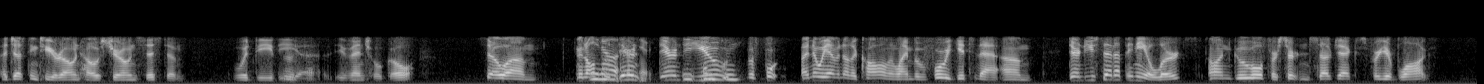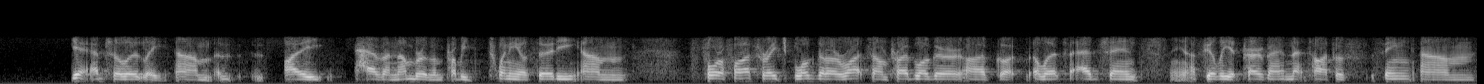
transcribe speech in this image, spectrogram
adjusting to your own host, your own system, would be the mm. uh, eventual goal. So, um, and also, you know, Darren, Darren, do you before? I know we have another call on the line, but before we get to that, um, Darren, do you set up any alerts on Google for certain subjects for your blogs? Yeah, absolutely. Um, I have a number of them, probably 20 or 30. Um, four or five for each blog that I write. So I'm pro blogger. I've got alerts for AdSense, you know, affiliate program, that type of thing. Um,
